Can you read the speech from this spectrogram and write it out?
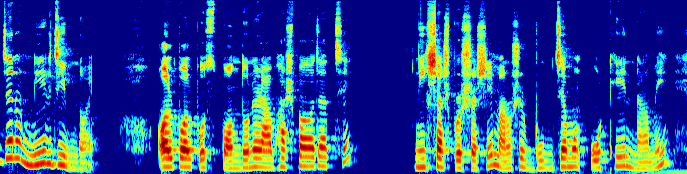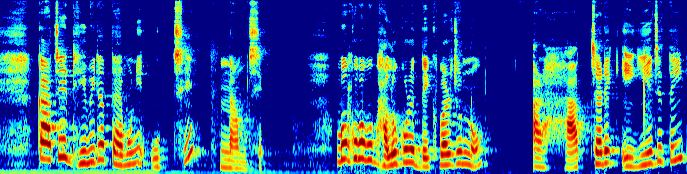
যেন নির্জীব নয়। অল্প অল্প স্পন্দনের আভাস পাওয়া যাচ্ছে। নিঃশ্বাস প্রশ্বাসে মানুষের বুক যেমন ওঠে, নামে, কাচের ঢিবিটা তেমনই উঠছে, নামছে। বঙ্কুবাবু ভালো করে দেখবার জন্য আর হাত চারেক এগিয়ে যেতেই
